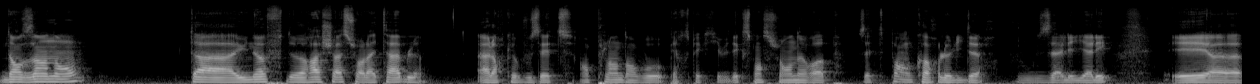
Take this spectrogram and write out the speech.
dans un an, t'as une offre de rachat sur la table, alors que vous êtes en plein dans vos perspectives d'expansion en Europe. Vous n'êtes pas encore le leader, vous allez y aller. Et euh,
